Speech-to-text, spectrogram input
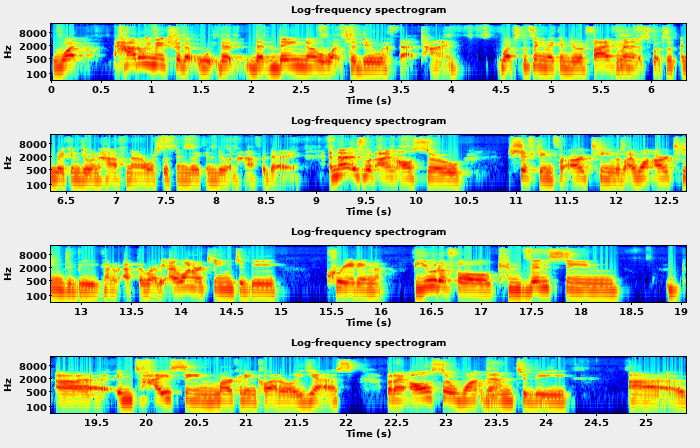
what how do we make sure that that that they know what to do with that time? What's the thing they can do in five yeah. minutes? What's the thing they can do in half an hour? What's the thing they can do in half a day? And that is what i'm also shifting for our team is i want our team to be kind of at the ready. I want our team to be creating beautiful convincing uh, enticing marketing collateral yes but i also want yeah. them to be uh,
